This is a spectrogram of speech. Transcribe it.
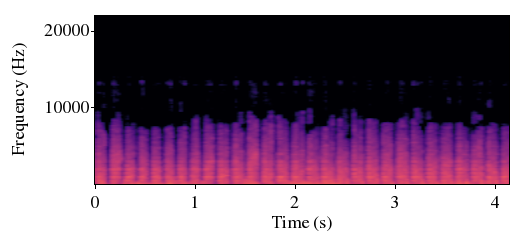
Podczas tego, gdy są tutaj ludzie, przechodzicie tam.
